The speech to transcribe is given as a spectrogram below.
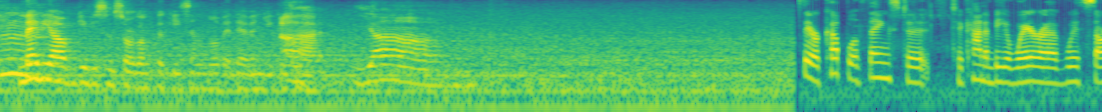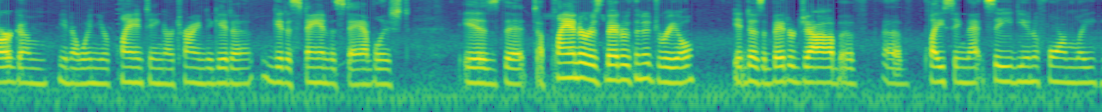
Mm. Maybe I'll give you some sorghum cookies in a little bit, Devin. You can try Oh, it. yum. There are a couple of things to, to kind of be aware of with sorghum, you know, when you're planting or trying to get a get a stand established, is that a planter is better than a drill. It does a better job of, of placing that seed uniformly.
